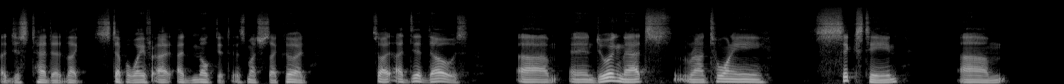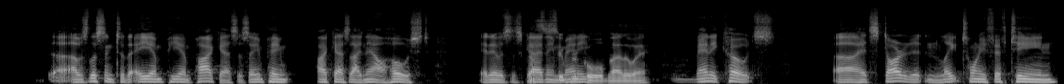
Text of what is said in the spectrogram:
I just had to like step away. From, I, I milked it as much as I could. So I, I did those. Um, and doing that around 2016, um, I was listening to the AMPM podcast, the same podcast I now host. And it was this guy That's named super Manny. cool, by the way. Manny Coats uh, had started it in late 2015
